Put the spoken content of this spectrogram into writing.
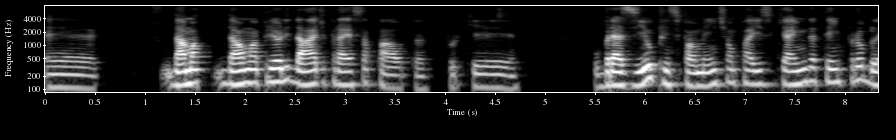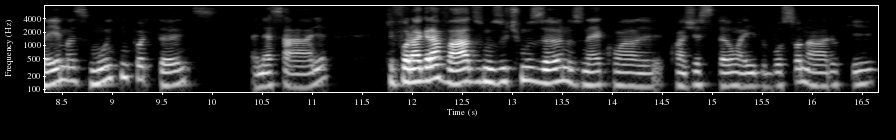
é, dar, uma, dar uma prioridade para essa pauta, porque o Brasil, principalmente, é um país que ainda tem problemas muito importantes nessa área, que foram agravados nos últimos anos, né, com a, com a gestão aí do Bolsonaro, que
